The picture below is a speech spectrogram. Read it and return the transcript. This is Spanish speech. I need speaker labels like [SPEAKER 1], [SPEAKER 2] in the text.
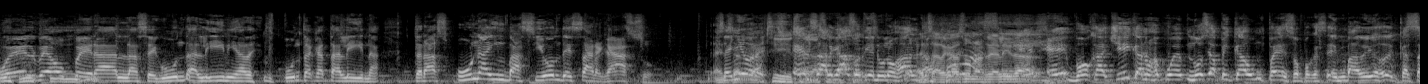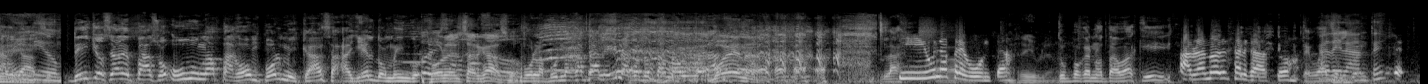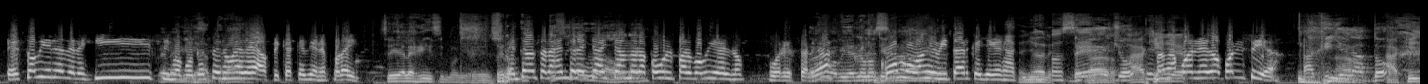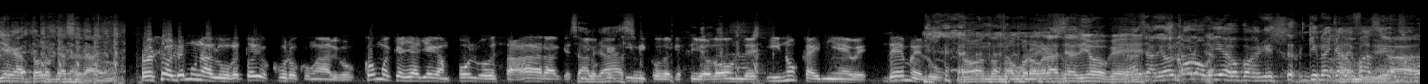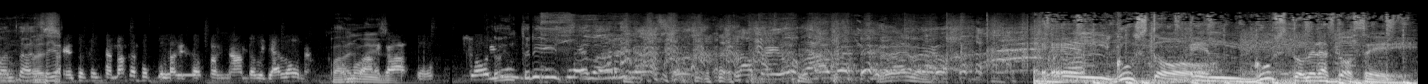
[SPEAKER 1] vuelve a operar la segunda línea de Punta Catalina tras una invasión de sargazo.
[SPEAKER 2] El
[SPEAKER 1] Señores,
[SPEAKER 2] sargazo. Sí,
[SPEAKER 1] el
[SPEAKER 2] sargazo.
[SPEAKER 1] sargazo tiene unos altos.
[SPEAKER 2] El sargazo es una realidad.
[SPEAKER 1] Eh, eh, Boca Chica no se, puede- no se ha picado un peso porque se invadió el sargazo. Dicho sea de paso, hubo un apagón por mi casa ayer domingo.
[SPEAKER 2] Por Por el el sargazo.
[SPEAKER 1] Por la Punta Catalina cuando estaba
[SPEAKER 2] Buena.
[SPEAKER 1] La-
[SPEAKER 3] Y una pregunta,
[SPEAKER 2] Terrible.
[SPEAKER 1] Tú porque no estabas aquí.
[SPEAKER 3] hablando del sargazo.
[SPEAKER 4] Adelante.
[SPEAKER 3] Eso viene de lejísimo, porque eso no es de África que viene por ahí.
[SPEAKER 1] Sí, es lejísimo.
[SPEAKER 3] Entonces la gente le está echando la culpa al gobierno por
[SPEAKER 1] no
[SPEAKER 3] ¿Cómo van a evitar que lleguen aquí?
[SPEAKER 2] Señores,
[SPEAKER 1] De hecho,
[SPEAKER 2] aquí
[SPEAKER 3] ¿Van a
[SPEAKER 2] llega-
[SPEAKER 3] poner dos policías?
[SPEAKER 1] aquí llega todo.
[SPEAKER 2] Aquí llega todo lo que hace daño.
[SPEAKER 5] Profesor, deme una luz, que estoy oscuro con algo. ¿Cómo es que allá llegan polvo de Sahara, que si yo, qué químico de que si yo dónde, y no cae nieve? Deme luz.
[SPEAKER 2] No, no, no, pero gracias a Dios que.
[SPEAKER 1] Gracias a Dios, no los viejos, porque aquí, aquí no hay calefacción para aguantar. Señor,
[SPEAKER 6] Ese es el tema que popularizó Fernando Villalona. Sargazo. Soy
[SPEAKER 1] Soy un triste barrigazo. La pegó, la pegó, la pegó.
[SPEAKER 7] El gusto, el gusto de las 12.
